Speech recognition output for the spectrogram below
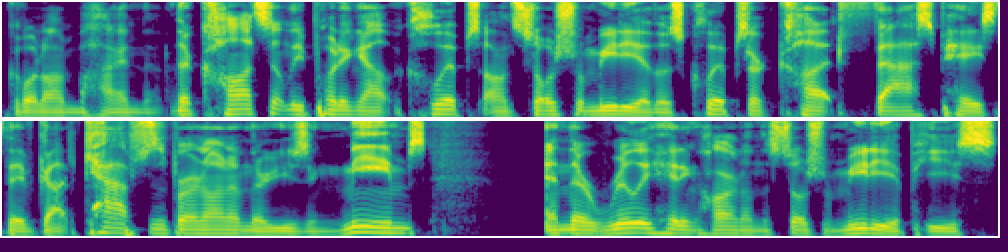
going on behind them. They're constantly putting out clips on social media. Those clips are cut fast paced. They've got captions burned on them. They're using memes and they're really hitting hard on the social media piece.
